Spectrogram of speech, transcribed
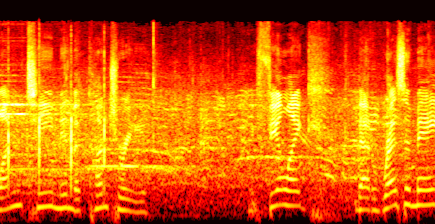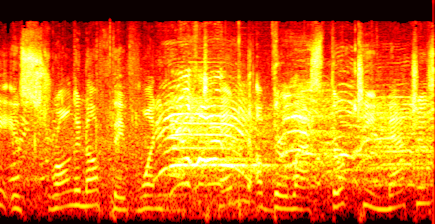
one team in the country. We feel like that resume is strong enough. They've won 10 of their last 13 matches.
